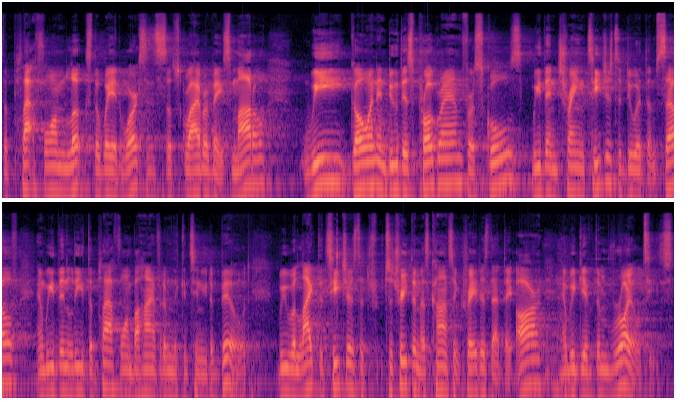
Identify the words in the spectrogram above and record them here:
the platform looks, the way it works is a subscriber based model. We go in and do this program for schools. We then train teachers to do it themselves, and we then leave the platform behind for them to continue to build. We would like the teachers to, tr- to treat them as content creators that they are, and we give them royalties.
